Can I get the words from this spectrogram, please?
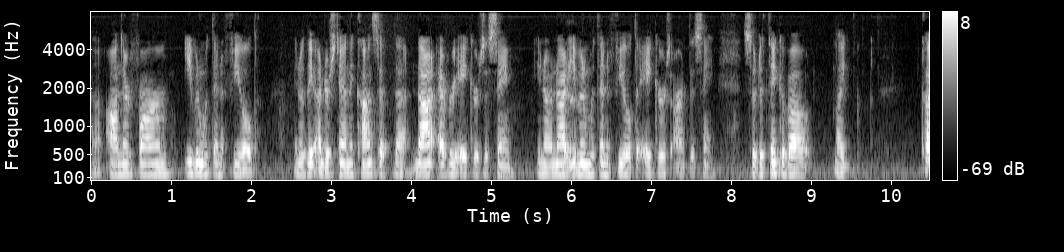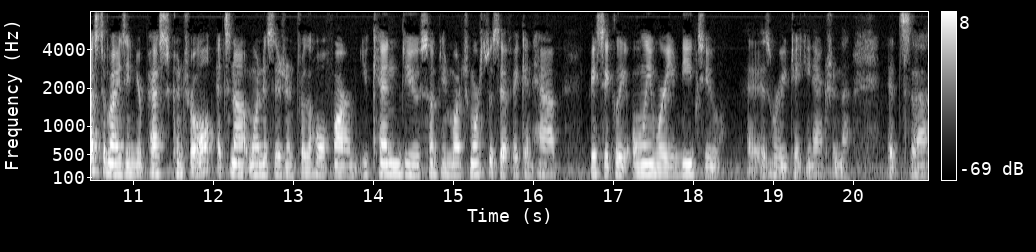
uh, on their farm, even within a field, you know, they understand the concept that not every acre is the same. You know, not Yeah. even within a field, the acres aren't the same. So to think about like customizing your pest control, it's not one decision for the whole farm. You can do something much more specific and have basically only where you need to is where you're taking action. That it's uh,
